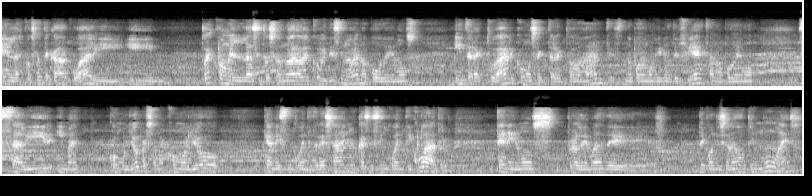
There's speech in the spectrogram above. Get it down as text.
en las cosas de cada cual y, pues con la situación ahora del COVID-19 no podemos interactuar como se interactuaba antes, no podemos irnos de fiesta, no podemos salir y más como yo, personas como yo, que a mis 53 años, casi 54, tenemos problemas de, condiciones autoinmunes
